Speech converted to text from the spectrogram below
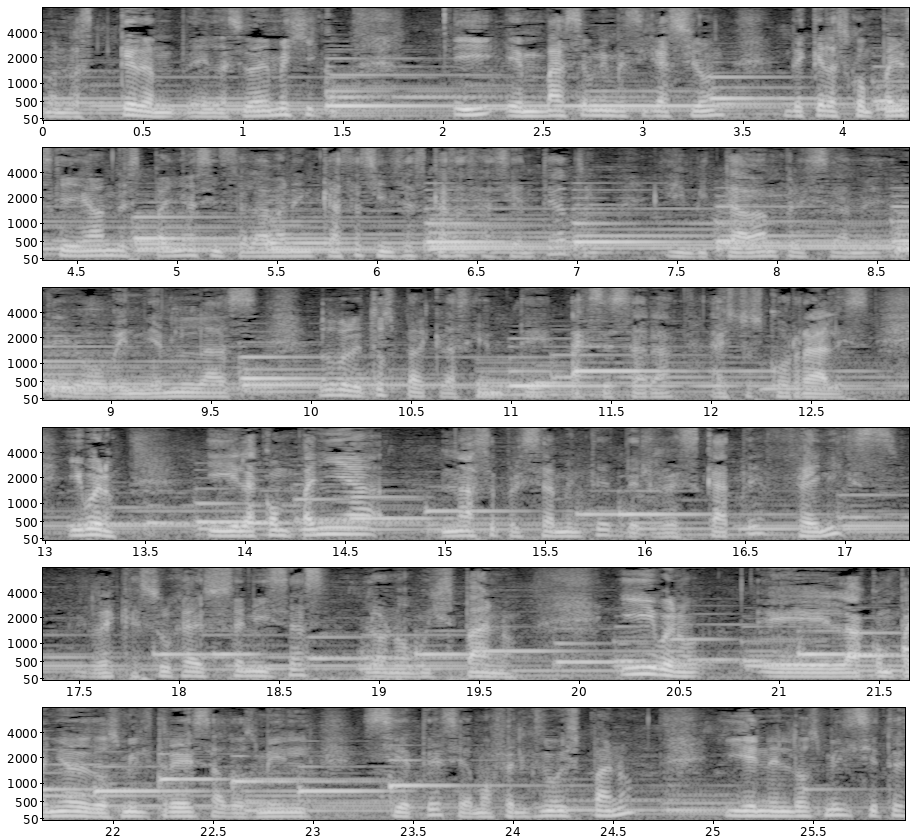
bueno, las que quedan en la Ciudad de México y en base a una investigación de que las compañías que llegaban de España se instalaban en casas y en esas casas hacían teatro invitaban precisamente o vendían las, los boletos para que la gente accesara a estos corrales. Y bueno, y la compañía nace precisamente del rescate Fénix, que surja de sus cenizas, lo nuevo hispano. Y bueno, eh, la compañía de 2003 a 2007 se llamó Fénix Nuevo Hispano y en el 2007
